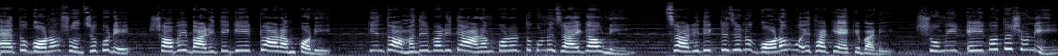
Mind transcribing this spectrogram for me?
এত গরম সহ্য করে সবাই বাড়িতে গিয়ে একটু আরাম করে। কিন্তু আমাদের বাড়িতে আরাম করার তো কোনো জায়গাও নেই। চারিদিকটা যেন গরম হয়ে থাকে একেবারে। সুমির এই কথা শুনে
